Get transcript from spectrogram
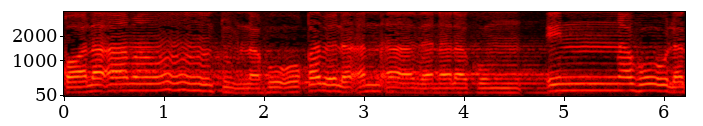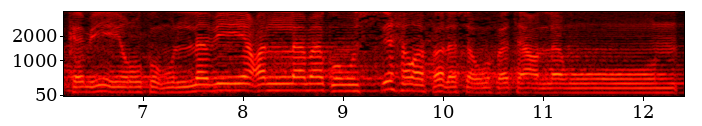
قال آمنتم له قبل أن آذن لكم إنه لكبيركم الذي علمكم السحر فلسوف تعلمون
